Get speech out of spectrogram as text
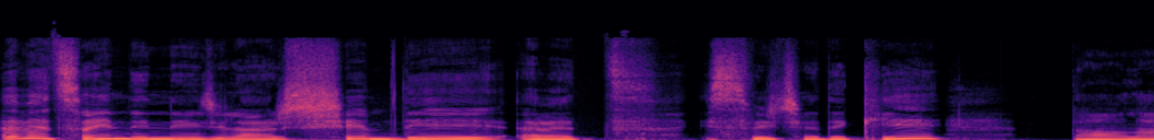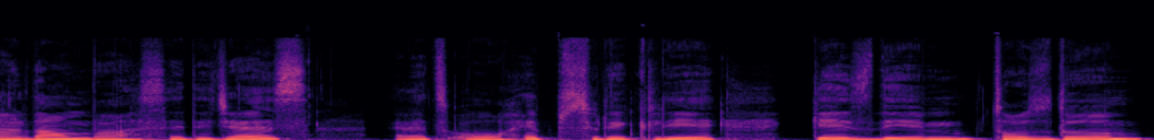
Evet sayın dinleyiciler şimdi evet İsviçre'deki dağlardan bahsedeceğiz. Evet o hep sürekli gezdiğim, tozduğum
